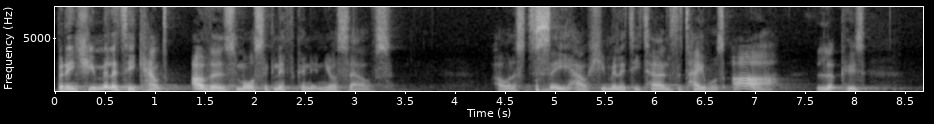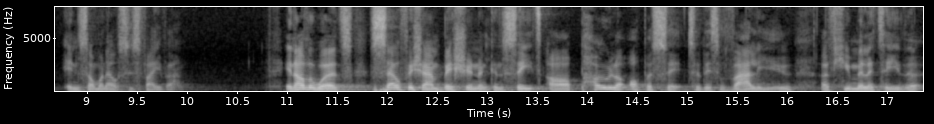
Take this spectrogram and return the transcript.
but in humility count others more significant in yourselves. I want us to see how humility turns the tables. Ah, look who's in someone else's favor. In other words, selfish ambition and conceit are polar opposite to this value of humility that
